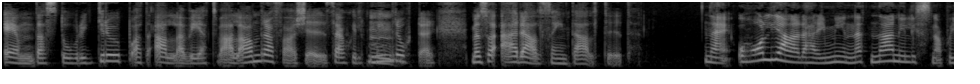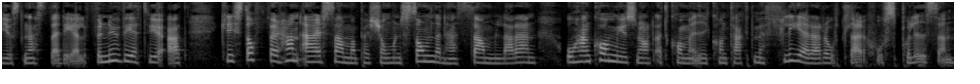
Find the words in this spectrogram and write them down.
enda stor grupp och att alla vet vad alla andra för sig, särskilt på mm. mindre orter. Men så är det alltså inte alltid. Nej, och håll gärna det här i minnet när ni lyssnar på just nästa del. För nu vet vi ju att Kristoffer, han är samma person som den här samlaren. Och han kommer ju snart att komma i kontakt med flera rotlar hos polisen.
